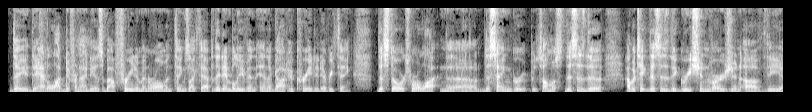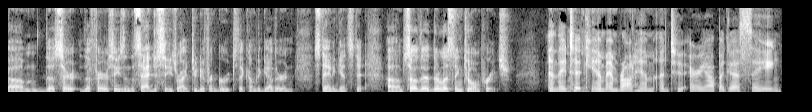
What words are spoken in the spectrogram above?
they they had a lot of different ideas about freedom and Rome and things like that, but they didn't believe in, in a God who created everything. The Stoics were a lot in the uh, the same group. It's almost this is the I would take this as the Grecian version of the um, the the Pharisees and the Sadducees, right? Two different groups that come together and stand against it. Um, so they're they're listening to him preach. And they took him and brought him unto Areopagus, saying,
